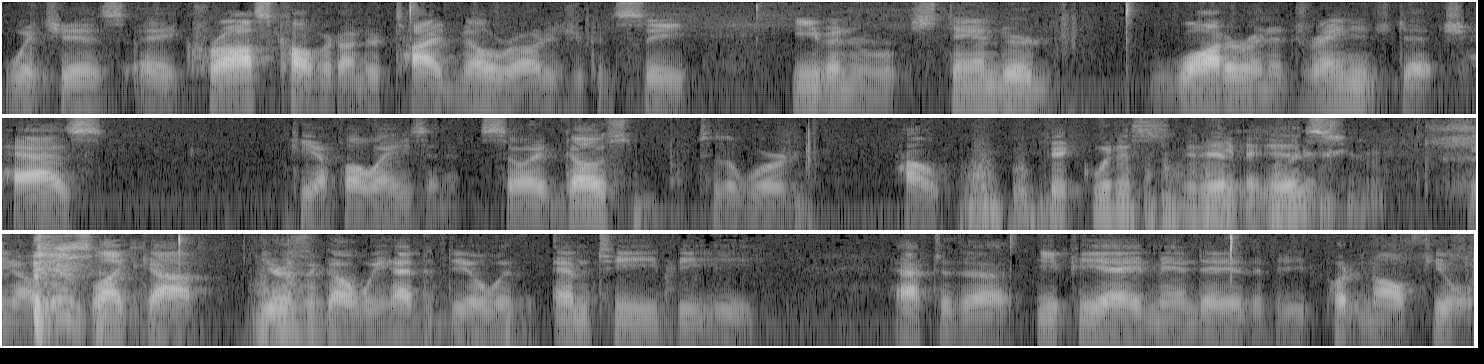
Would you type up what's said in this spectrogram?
which is a cross culvert under Tide Mill Road. As you can see, even r- standard water in a drainage ditch has PFOAs in it. So it goes to the word how ubiquitous it i- is. You know, it's like, uh, years ago, we had to deal with MTBE after the EPA mandated that be put in all fuels.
